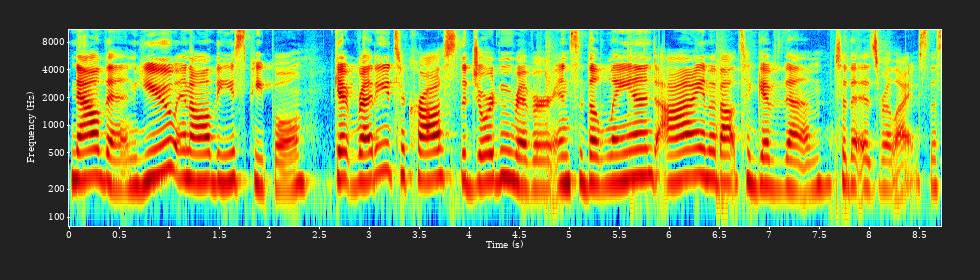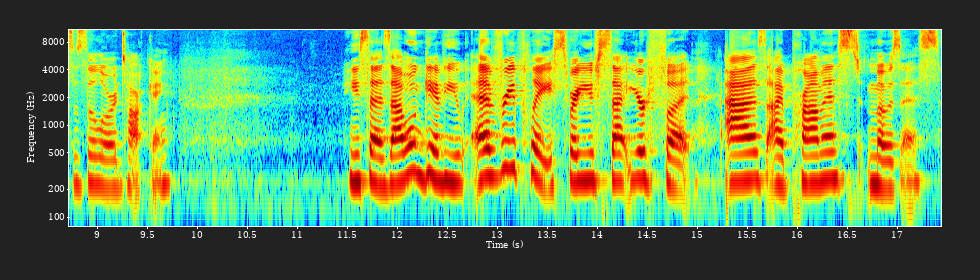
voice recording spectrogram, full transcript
Now then, you and all these people, get ready to cross the Jordan River into the land I am about to give them to the Israelites. This is the Lord talking. He says, I will give you every place where you set your foot, as I promised Moses.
